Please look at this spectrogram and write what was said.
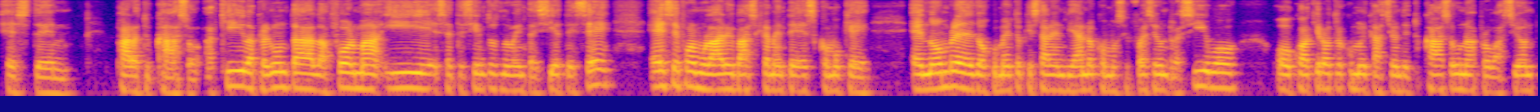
este, para tu caso. Aquí la pregunta, la forma I-797C, ese formulario básicamente es como que el nombre del documento que están enviando como si fuese un recibo o cualquier otra comunicación de tu caso, una aprobación,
